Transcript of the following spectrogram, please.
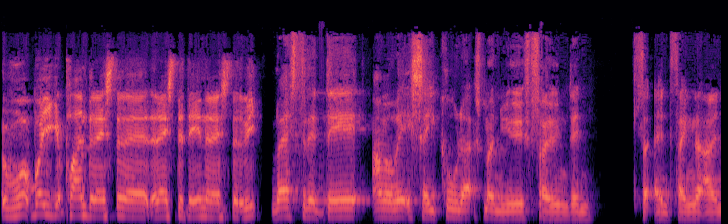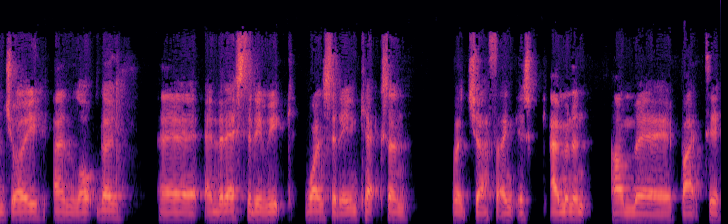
What, what you get planned the rest of the, the rest of the day and the rest of the week? Rest of the day, I'm away to cycle. That's my new found and, and thing that I enjoy in lockdown. Uh, and the rest of the week, once the rain kicks in, which I think is imminent, I'm uh, back to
